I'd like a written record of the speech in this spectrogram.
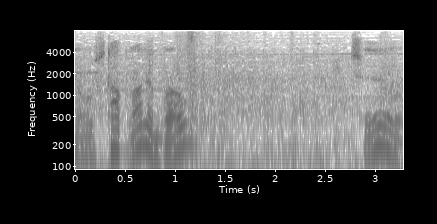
Yo, stop running, bro. Chill.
